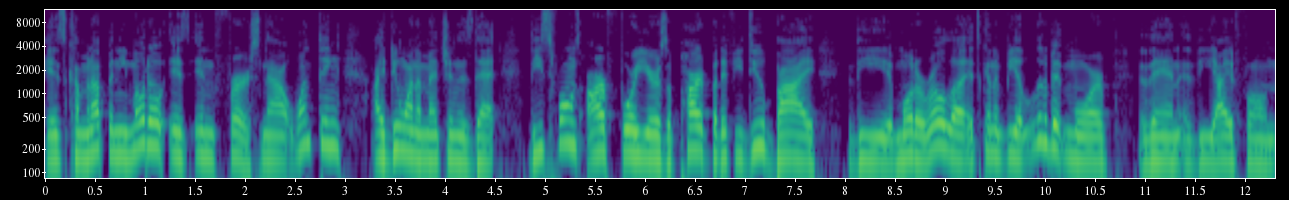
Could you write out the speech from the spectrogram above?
is coming up and the Moto is in first. Now, one thing I do want to mention is that these phones are four years apart, but if you do buy the Motorola, it's going to be a little bit more than the iPhone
